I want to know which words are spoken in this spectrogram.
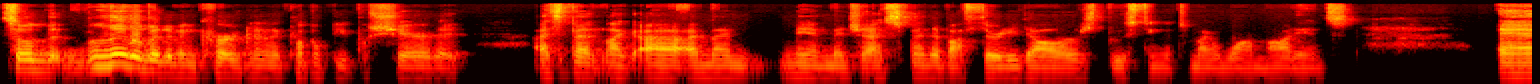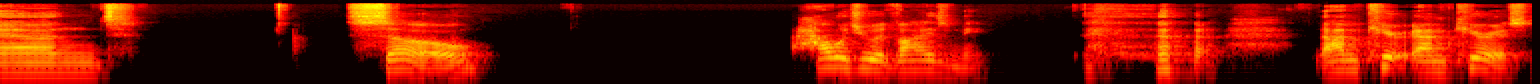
so a little bit of encouragement. A couple people shared it. I spent like uh, I may have mentioned I spent about thirty dollars boosting it to my warm audience, and so how would you advise me? I'm, cur- I'm curious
